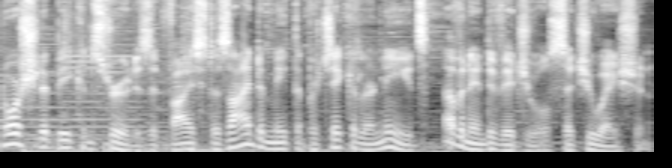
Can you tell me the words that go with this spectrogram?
nor should it be construed as advice designed to meet the particular needs of an individual situation.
